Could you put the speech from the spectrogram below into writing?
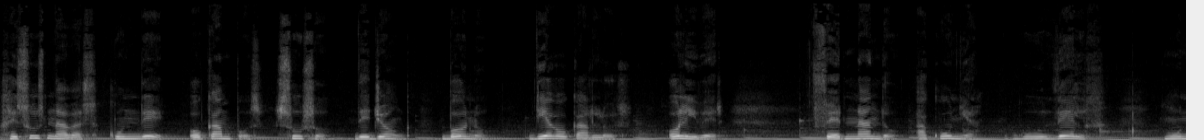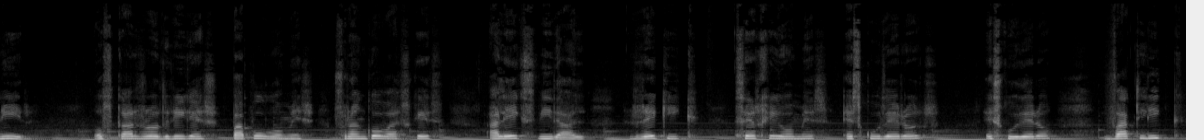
Jesús Navas, Cundé, Ocampos, Suso, De Jong, Bono, Diego Carlos, Oliver, Fernando, Acuña, Gudelj, Munir, Oscar Rodríguez, Papu Gómez, Franco Vázquez, Alex Vidal, Rekic, Sergio Gómez, Escuderos, Escudero, Vaklik,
